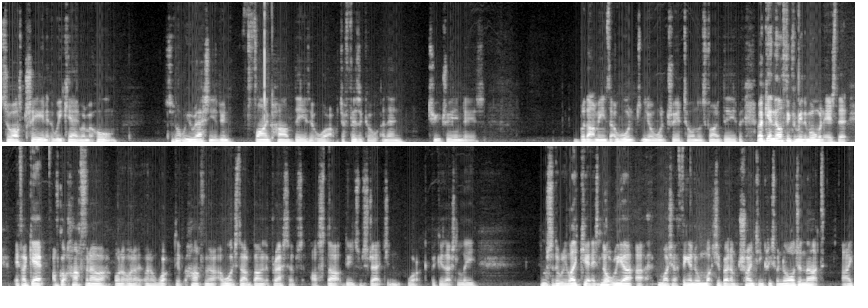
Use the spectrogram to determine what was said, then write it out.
so I'll train at the weekend when I'm at home. So not really resting. You're doing five hard days at work, which are physical, and then two training days. But that means that I won't, you know, won't train at all in those five days. But, again, the other thing for me at the moment is that if I get, I've got half an hour on a, on a, on a work day, but half an hour, I won't start banging the press ups. I'll start doing some stretching work because actually, as much as I don't really like it, and it's not really a, a, much a thing I know much about. I'm trying to increase my knowledge on that. I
